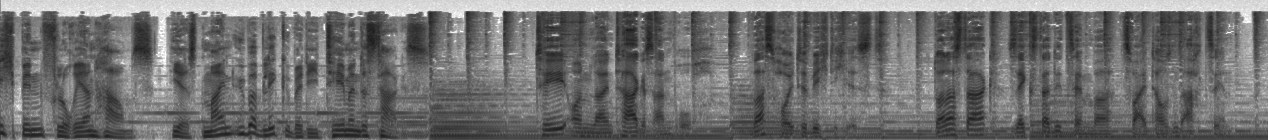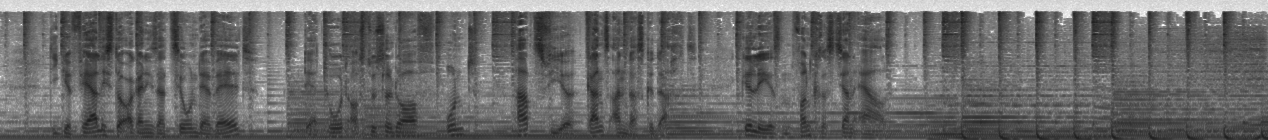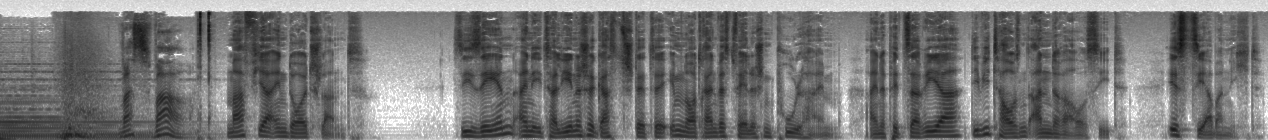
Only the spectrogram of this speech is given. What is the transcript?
Ich bin Florian Harms. Hier ist mein Überblick über die Themen des Tages. T-Online Tagesanbruch. Was heute wichtig ist. Donnerstag, 6. Dezember 2018. Die gefährlichste Organisation der Welt, der Tod aus Düsseldorf und Hartz IV ganz anders gedacht. Gelesen von Christian Erl. Was war? Mafia in Deutschland. Sie sehen eine italienische Gaststätte im nordrhein-westfälischen Pulheim. Eine Pizzeria, die wie tausend andere aussieht. Ist sie aber nicht.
